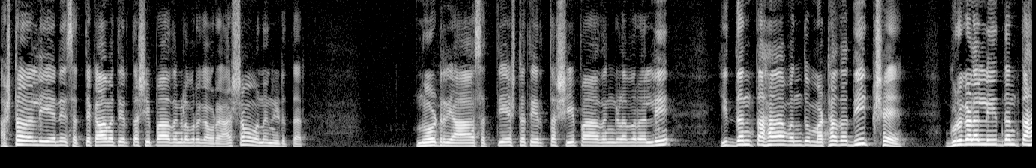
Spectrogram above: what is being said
ಅಷ್ಟರಲ್ಲಿ ಏನೇ ಸತ್ಯಕಾಮತೀರ್ಥ ಶ್ರೀಪಾದಂಗಳವರೆಗೆ ಅವರ ಆಶ್ರಮವನ್ನು ನೀಡುತ್ತಾರೆ. ನೋಡ್ರಿ ಆ ಸತ್ಯೇಷ್ಟ ತೀರ್ಥ ಶ್ರೀಪಾದಂಗಳವರಲ್ಲಿ ಇದ್ದಂತಹ ಒಂದು ಮಠದ ದೀಕ್ಷೆ, ಗುರುಗಳಲ್ಲಿ ಇದ್ದಂತಹ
